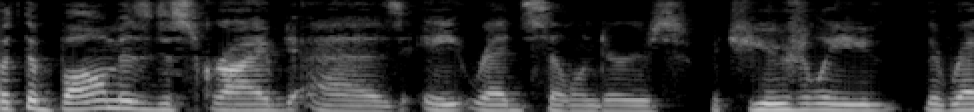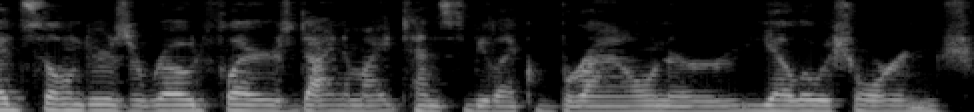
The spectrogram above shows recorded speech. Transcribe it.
But the bomb is described as eight red cylinders, which usually the red cylinders are road flares. Dynamite tends to be like brown or yellowish orange.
